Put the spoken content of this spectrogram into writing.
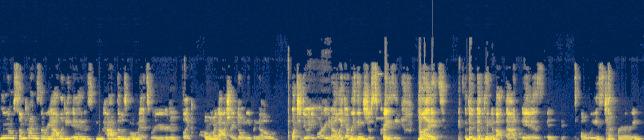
you know sometimes the reality is you have those moments where you're just like oh my gosh i don't even know what to do anymore. You know like everything's just crazy. But the good thing about that is it, always temporary.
